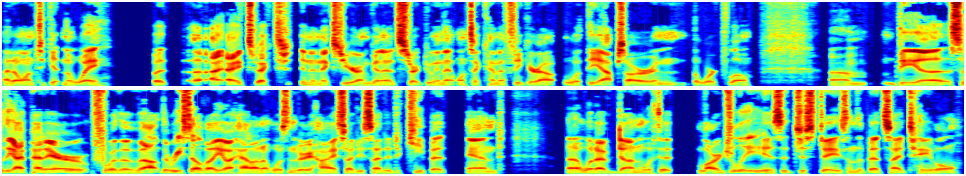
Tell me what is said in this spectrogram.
I don't want to get in the way, but uh, I, I expect in the next year I'm going to start doing that once I kind of figure out what the apps are and the workflow. Um, the uh, so the iPad Air for the val- the resale value I had on it wasn't very high, so I decided to keep it. And uh, what I've done with it largely is it just stays on the bedside table,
